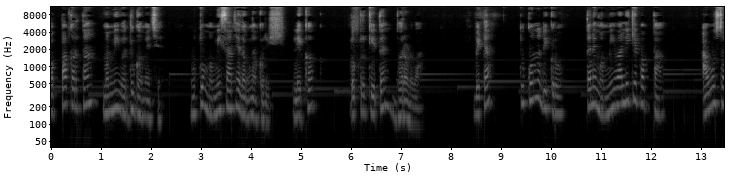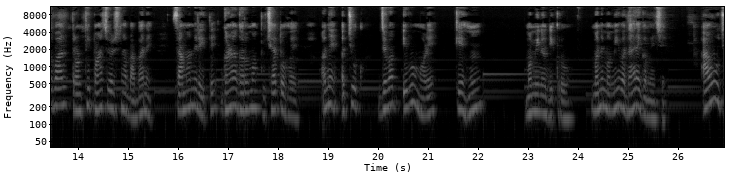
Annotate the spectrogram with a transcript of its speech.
પપ્પા કરતાં મમ્મી વધુ ગમે છે. હું તો મમ્મી સાથે લગ્ન કરીશ. લેખક ડૉક્ટર કેતન ભરડવા. બેટા, તું કોનો દીકરો? તને મમ્મી વાલી કે પપ્પા? આવો સવાલ ત્રણથી પાંચ વર્ષના બાબાને સામાન્ય રીતે ઘણા ઘરોમાં પૂછાતો હોય અને અચૂક જવાબ એવો મળે કે હું મમ્મીનો દીકરો. મને મમ્મી વધારે ગમે છે. આવું જ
